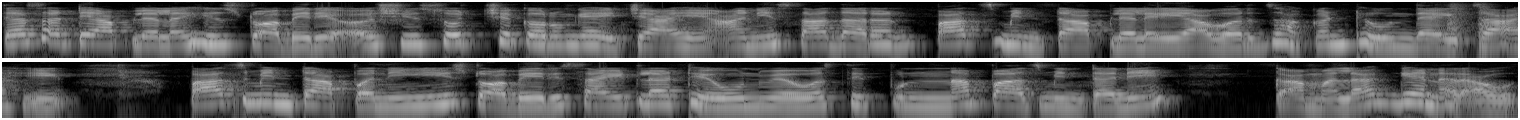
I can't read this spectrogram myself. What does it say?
त्यासाठी आपल्याला ही स्ट्रॉबेरी अशी स्वच्छ करून घ्यायची आहे आणि साधारण पाच मिनटं आपल्याला यावर झाकण ठेवून द्यायचं आहे. पाच मिनटं आपण ही स्ट्रॉबेरी साईडला ठेवून व्यवस्थित पुन्हा पाच मिनटाने कामाला घेणार आहोत.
